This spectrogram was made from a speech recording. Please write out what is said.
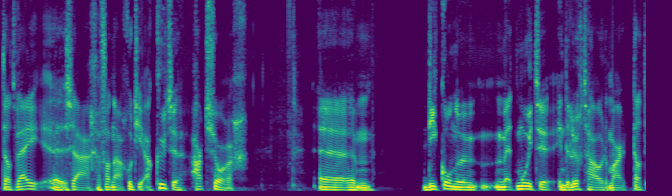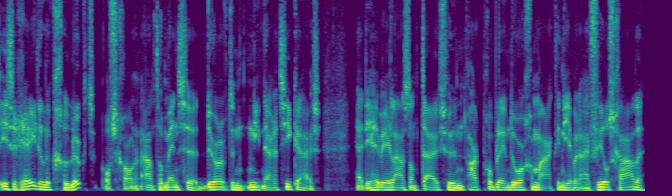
Dat wij eh, zagen van, nou goed, die acute hartzorg. ehm, die konden we met moeite in de lucht houden, maar dat is redelijk gelukt. Of gewoon een aantal mensen durfden niet naar het ziekenhuis. Ja, die hebben helaas dan thuis hun hartprobleem doorgemaakt en die hebben daar veel schade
